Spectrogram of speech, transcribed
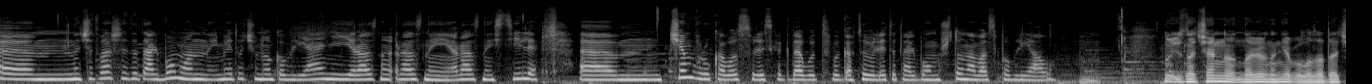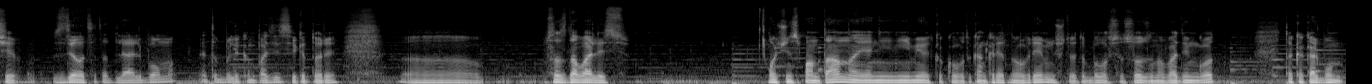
Эм, значит, ваш этот альбом, он имеет очень много влияний, разно, разные, разные стили. Эм, чем вы руководствовались, когда вот вы готовили этот альбом? Что на вас повлияло? Ну, изначально, наверное, не было задачи сделать это для альбома. Это были композиции, которые э, создавались очень спонтанно, и они не имеют какого-то конкретного времени, что это было все создано в один год, так как альбом,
